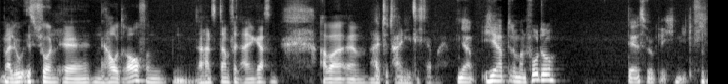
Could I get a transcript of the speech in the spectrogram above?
Balu ist schon äh, ein Hau drauf und ein Hans Dampf in allen Gassen, aber ähm, halt total niedlich dabei. Ja, hier habt ihr nochmal ein Foto. Der ist wirklich niedlich.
